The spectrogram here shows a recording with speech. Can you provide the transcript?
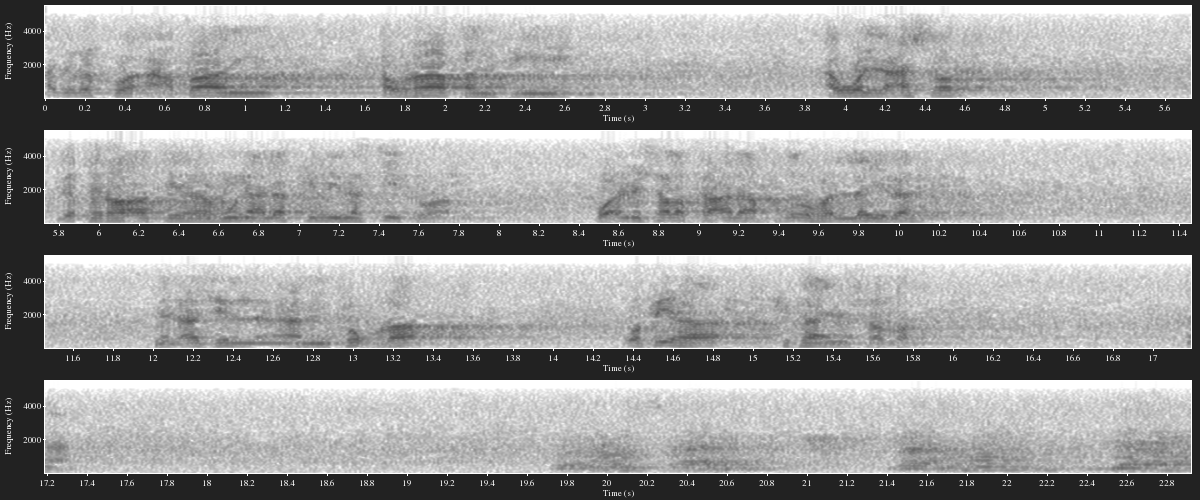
هذا الأخوة أعطاني أوراقا في أول العشر لقراءتها هنا لكني نسيتها وأن إن شاء الله تعالى أحضرها الليلة. من أجل أن تقرأ وفيها كفاية إن شاء الله. نعم. يقول السائل ما حكم زيارة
